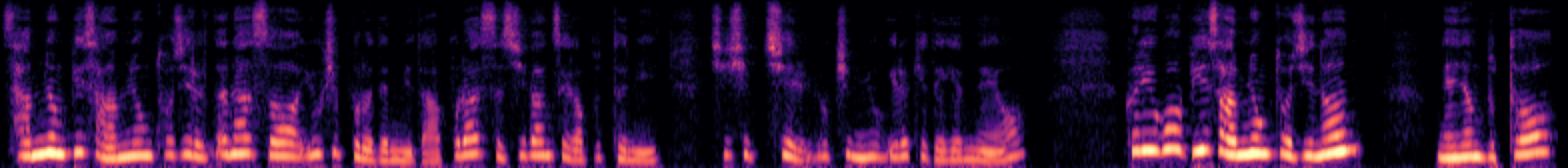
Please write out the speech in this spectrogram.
삼용 비삼용 토지를 떠나서 60% 됩니다. 플러스 지방세가 붙으니 77, 66 이렇게 되겠네요. 그리고 비삼용 토지는 내년부터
